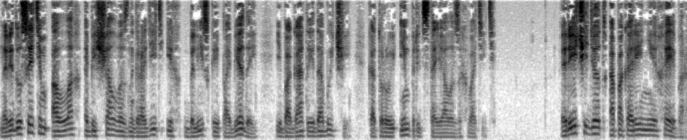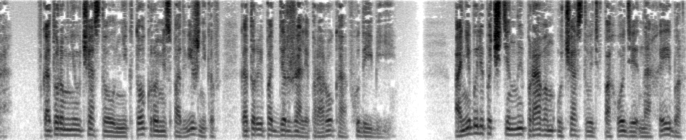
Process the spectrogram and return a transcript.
Наряду с этим Аллах обещал вознаградить их близкой победой и богатой добычей, которую им предстояло захватить. Речь идет о покорении Хейбара, в котором не участвовал никто, кроме сподвижников, которые поддержали пророка в Худейбии. Они были почтены правом участвовать в походе на Хейбар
